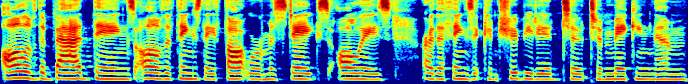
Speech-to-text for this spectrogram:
all of the bad things, all of the things they thought were mistakes, always are the things that contributed to, to making them,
